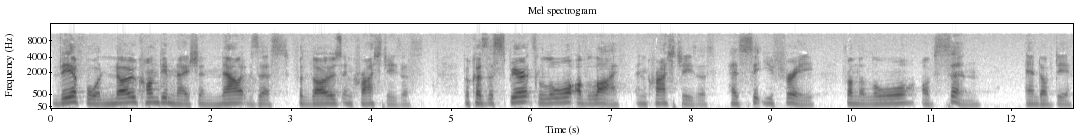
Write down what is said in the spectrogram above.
Therefore, no condemnation now exists for those in Christ Jesus, because the Spirit's law of life in Christ Jesus has set you free from the law of sin and of death.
